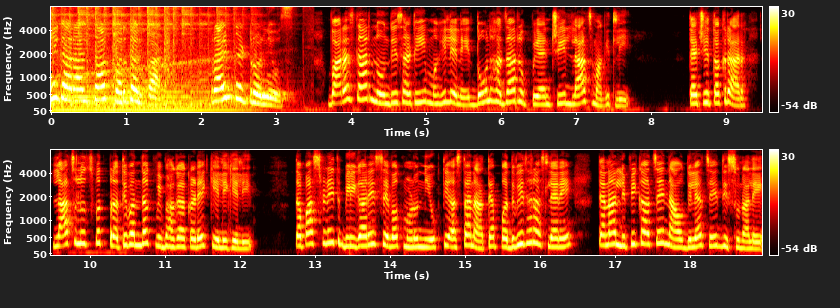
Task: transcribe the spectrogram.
तक्रारदारांचा कर्दनकाळ क्राईम पेट्रोल न्यूज. वारसदार नोंदीसाठी महिलेने दोन हजार रुपयांची लाच मागितली. त्याची तक्रार लाचलुचपत प्रतिबंधक विभागाकडे केली गेली. तपासणीत बिगारी सेवक म्हणून नियुक्ती असताना त्या पदवीधर असल्याने त्यांना लिपिकाचे नाव दिल्याचे दिसून आले.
